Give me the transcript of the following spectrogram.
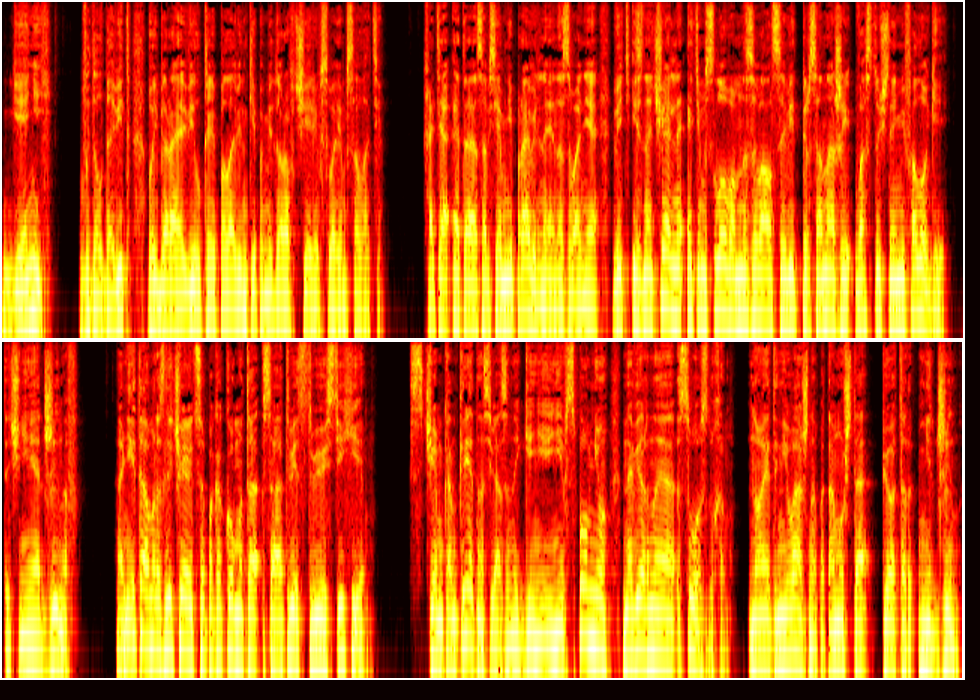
«Гений», выдал Давид, выбирая вилкой половинки помидоров черри в своем салате. Хотя это совсем неправильное название, ведь изначально этим словом назывался вид персонажей восточной мифологии, точнее джинов. Они там различаются по какому-то соответствию стихиям. С чем конкретно связаны гении, не вспомню, наверное, с воздухом. Но это не важно, потому что Петр не джин.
